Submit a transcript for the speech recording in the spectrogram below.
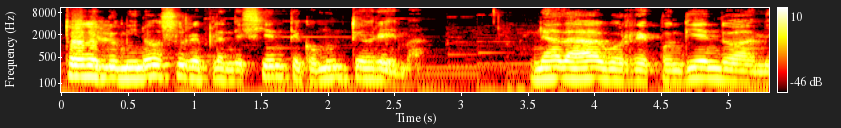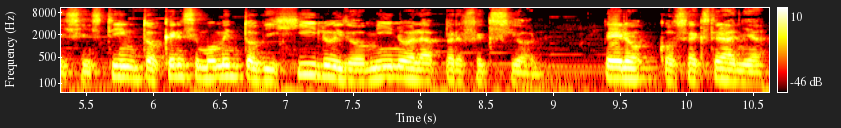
Todo es luminoso y resplandeciente como un teorema. Nada hago respondiendo a mis instintos que en ese momento vigilo y domino a la perfección. Pero, cosa extraña,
